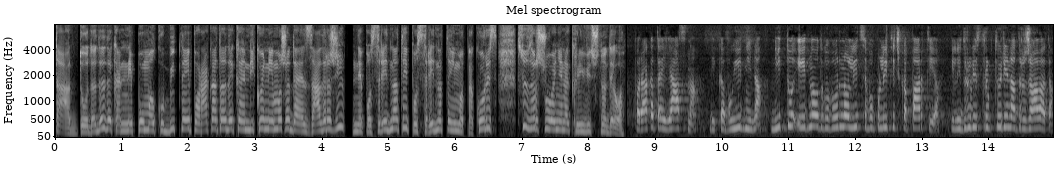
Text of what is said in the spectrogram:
Таа додаде дека не помалку битна е пораката дека никој не може да ја задржи непосредната и посредната имотна корис со извршување на кривично дело. Пораката е јасна дека во иднина ниту едно одговорно лице во политичка партија или други структури на државата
